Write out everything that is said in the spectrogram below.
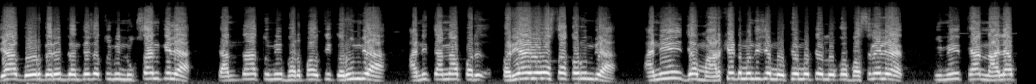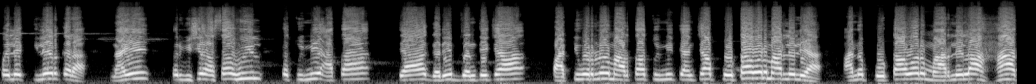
ज्या गोरगरीब जनतेचं तुम्ही नुकसान केल्या त्यांना तुम्ही भरपावती करून द्या आणि त्यांना पर- पर्याय व्यवस्था करून द्या. आणि ज्या मार्केटमध्ये जे मोठे मोठे लोक बसलेले आहेत तुम्ही त्या नाल्या पहिले क्लिअर करा. नाही तर विषय असा होईल तर तुम्ही आता त्या गरीब जनतेच्या पाठीवर न मारता तुम्ही त्यांच्या पोटावर मारलेले आहात आणि पोटावर मारलेला हात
